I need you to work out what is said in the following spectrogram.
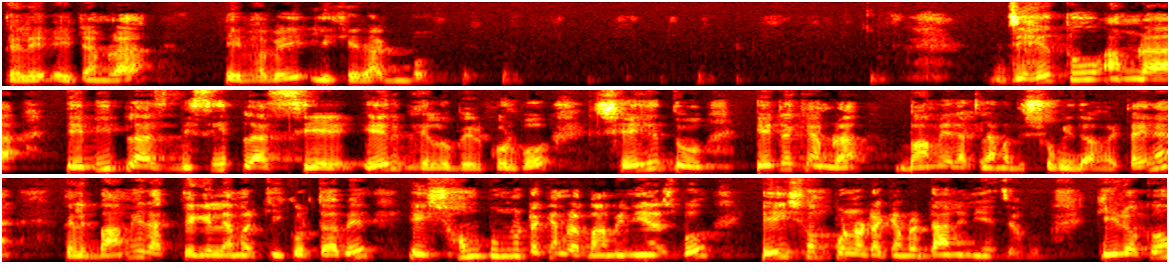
তাহলে এইটা আমরা এইভাবেই লিখে রাখব। যেহেতু আমরা AB plus BC plus C এর ভ্যালু বের করব, সেহেতু এটাকে আমরা বামে রাখলে আমাদের সুবিধা হয়, তাই না? তাহলে বামে রাখতে গেলে আমার কি করতে হবে? এই সম্পূর্ণটাকে আমরা বামে নিয়ে আসব, এই সম্পূর্ণটাকে আমরা ডানে নিয়ে যাব। কি রকম?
